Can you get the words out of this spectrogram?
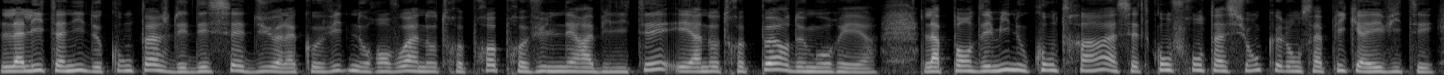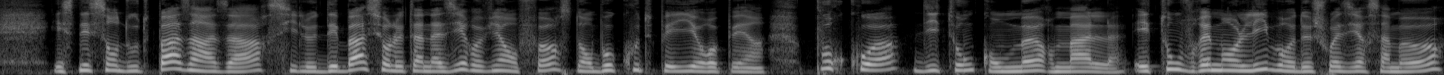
la litanie de comptage des décès dus à la Covid nous renvoie à notre propre vulnérabilité et à notre peur de mourir. La pandémie nous contraint à cette confrontation que l'on s'applique à éviter. Et ce n'est sans doute pas un hasard si le débat sur l'euthanasie revient en force dans beaucoup de pays européens. Pourquoi dit-on qu'on meurt mal? Est-on vraiment libre de choisir sa mort?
